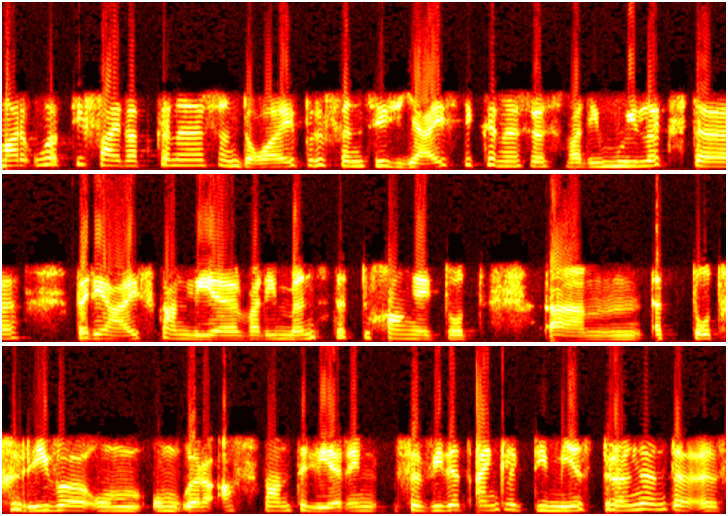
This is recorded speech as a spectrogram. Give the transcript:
maar ook die feit dat kinders in daai provinsies juist die kinders is wat die moeilikste by die huis kan leer, wat die minste toegang het tot ehm um, tot geriewe om om oor 'n afstand te leer en vir wie dit eintlik die mees dringende is,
